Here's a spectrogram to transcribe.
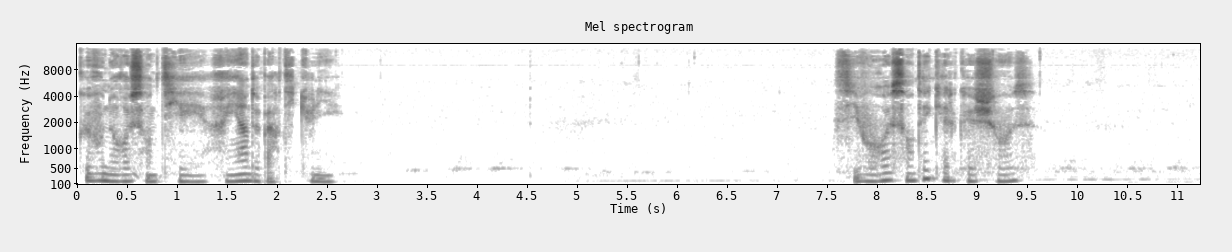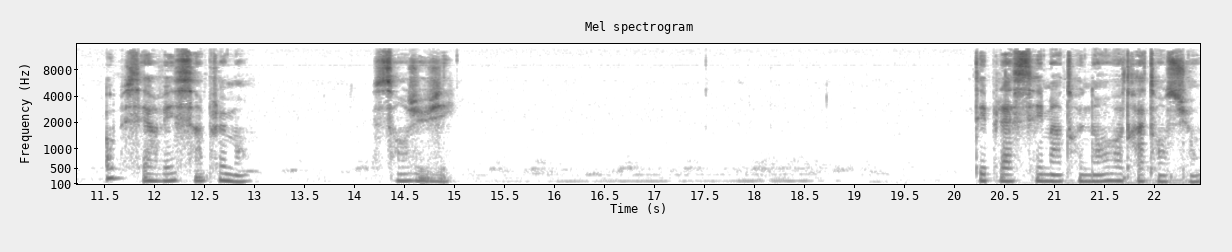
que vous ne ressentiez rien de particulier. Si vous ressentez quelque chose, observez simplement, sans juger. Déplacez maintenant votre attention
